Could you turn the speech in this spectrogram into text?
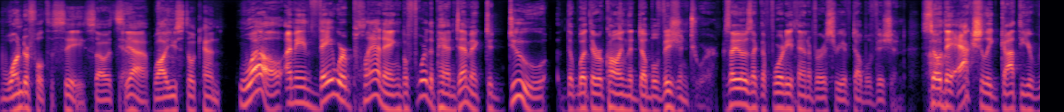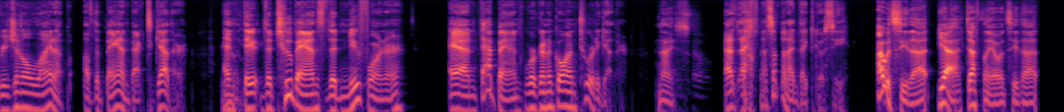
wonderful to see. So it's Yeah. yeah, while you still can. Well, I mean, they were planning before the pandemic to do the, what they were calling the Double Vision tour because I know it was like the 40th anniversary of Double Vision. So uh-huh. they actually got the original lineup of the band back together, and they, the two bands, the New Foreigner and that band, were going to go on tour together. Nice. That, that's something I'd like to go see. I would see that. Yeah, definitely. I would see that.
